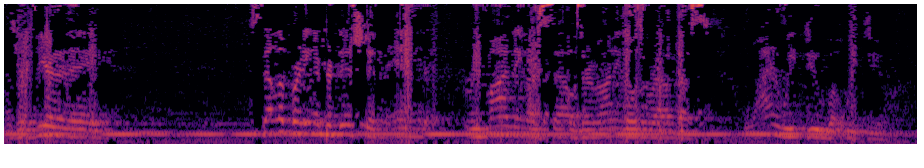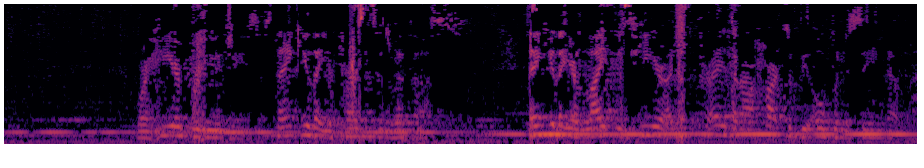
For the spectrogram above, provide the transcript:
As we're here today, celebrating a tradition and reminding ourselves, and reminding those around us, why we do what we do. Here for you, Jesus. Thank you that your presence is with us. Thank you that your light is here. I just pray that our hearts would be open to seeing that light.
